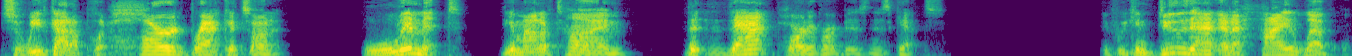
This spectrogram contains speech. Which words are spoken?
So we've got to put hard brackets on it, limit the amount of time that that part of our business gets. If we can do that at a high level,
